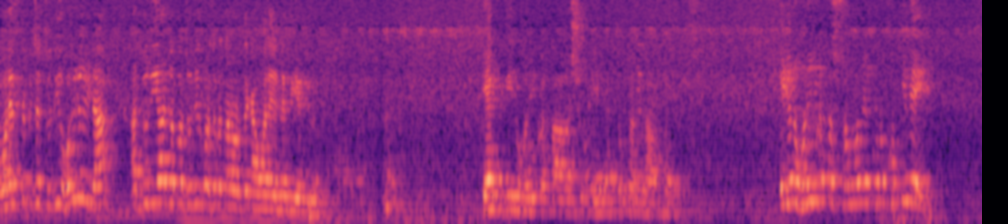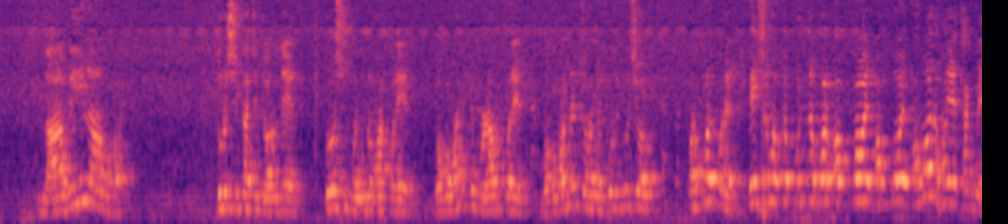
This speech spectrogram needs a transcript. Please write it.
ঘরের তো কিছু চুরি হইলই না, আর দুনিয়া যত চুরি করছিল তার অর্ধেক আমার এনে দিয়ে দিল। একদিন হরিকথা শুনে এতটা লাভ হয়ে এই জন্য হরিকথা শ্রবণে কোনো ক্ষতি নেই। লাভই লাভ হয়। তুলসী কাছে জল দেন, তুলসী পরিক্রমা করেন, ভগবানকে প্রণাম করেন, ভগবানের চরণে ফুল তুলসী অর্পণ করেন, এই সমস্ত পুণ্যফল অক্ষয়, অব্যয়, অমর হয়ে থাকবে।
